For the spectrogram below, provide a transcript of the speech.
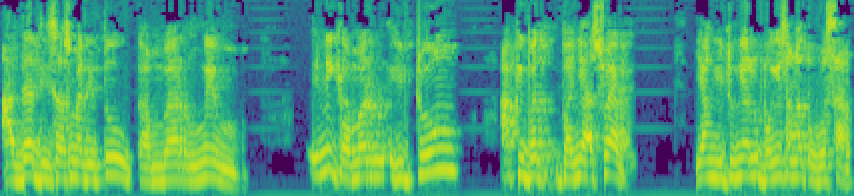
ada di sosmed itu gambar meme. Ini gambar hidung akibat banyak swab yang hidungnya lubangnya sangat besar.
